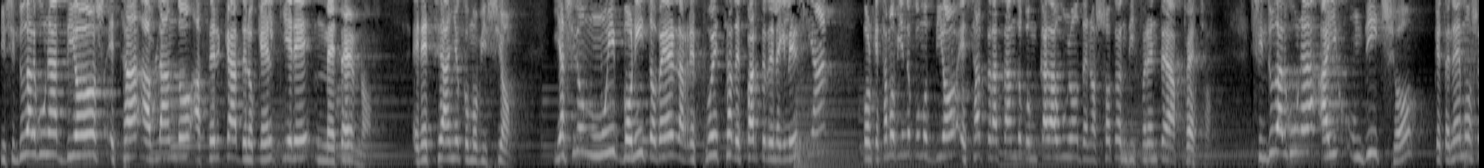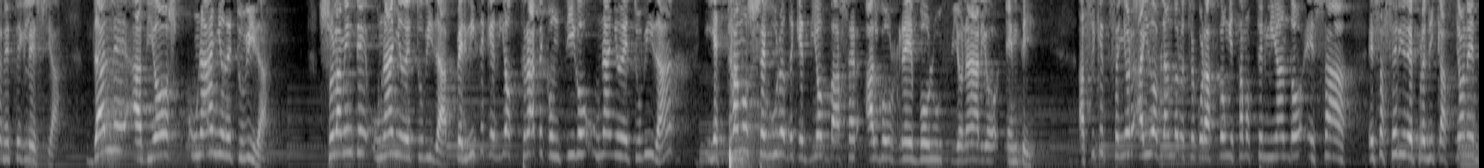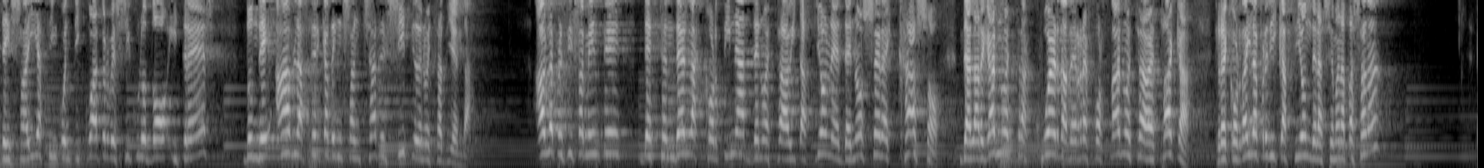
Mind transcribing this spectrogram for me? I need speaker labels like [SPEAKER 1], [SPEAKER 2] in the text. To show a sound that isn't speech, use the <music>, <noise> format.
[SPEAKER 1] Y sin duda alguna Dios está hablando acerca de lo que Él quiere meternos en este año como visión. Y ha sido muy bonito ver la respuesta de parte de la iglesia porque estamos viendo cómo Dios está tratando con cada uno de nosotros en diferentes aspectos. Sin duda alguna hay un dicho que tenemos en esta iglesia. Darle a Dios un año de tu vida. Solamente un año de tu vida. Permite que Dios trate contigo un año de tu vida y estamos seguros de que Dios va a hacer algo revolucionario en ti. Así que el Señor ha ido hablando a nuestro corazón y estamos terminando esa, esa serie de predicaciones de Isaías 54, versículos 2 y 3, donde habla acerca de ensanchar el sitio de nuestra tienda. Habla precisamente de extender las cortinas de nuestras habitaciones, de no ser escasos, de alargar nuestras cuerdas, de reforzar nuestras estacas. ¿Recordáis la predicación de la semana pasada?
